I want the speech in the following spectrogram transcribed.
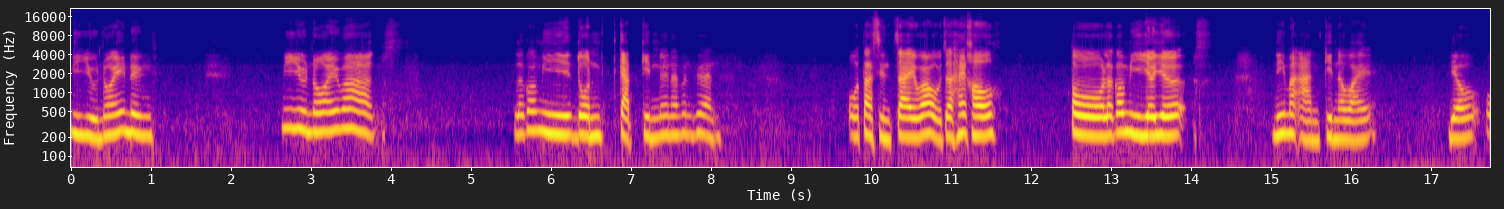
มีอยู่น้อยหนึ่ง มีอยู่น้อยมาก แล้วก็มีโดนกัดกินด้วยนะเพื่อนๆ โอตัดสินใจว่าโอจะให้เขาโตแล้วก็มีเยอะๆ นี่มาอ่านกินเอาไว้ เดี๋ยวโอ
